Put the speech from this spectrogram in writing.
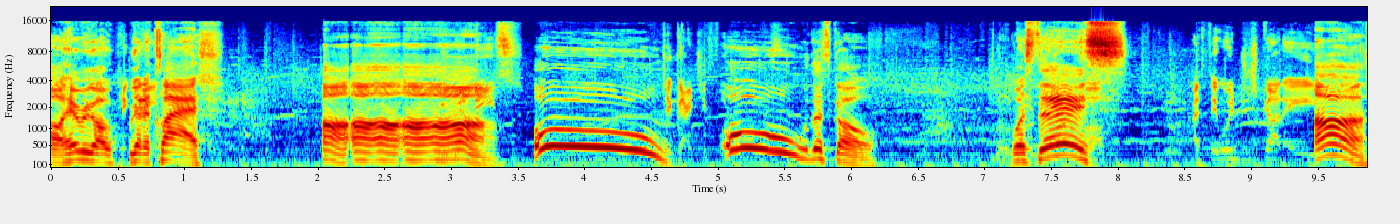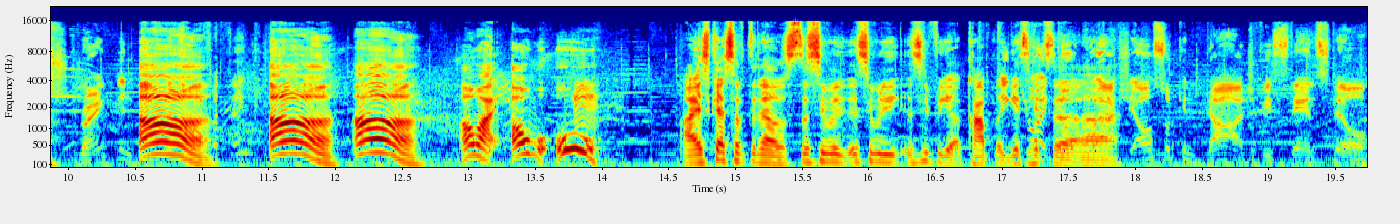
Oh, here we go. We got a clash. Uh, uh, uh, uh, uh, let's go. What's this? I think we just got a Uh, strength and Uh, defense, I think. uh, uh. Oh my. Oh, ooh. All right, let's catch something else. Let's see what. Let's see what. He, let's see if he accomplishes. Gets hits. Goku Uh, actually also can dodge if he stands still,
